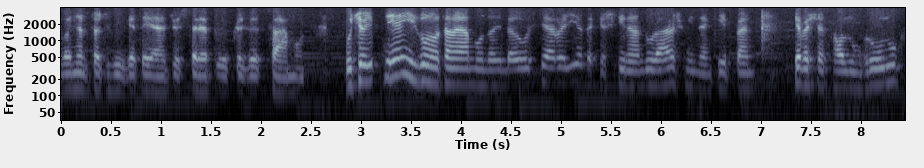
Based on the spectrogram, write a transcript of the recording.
vagy nem tartjuk őket a jelentős szereplők között számon. Úgyhogy én ennyit gondoltam elmondani Belorussziáról, hogy érdekes kirándulás, mindenképpen keveset hallunk róluk,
